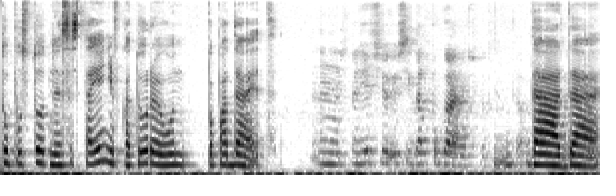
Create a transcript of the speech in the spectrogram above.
то пустотное состояние, в которое он попадает. Я всегда пугаюсь. Вот, да, да.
